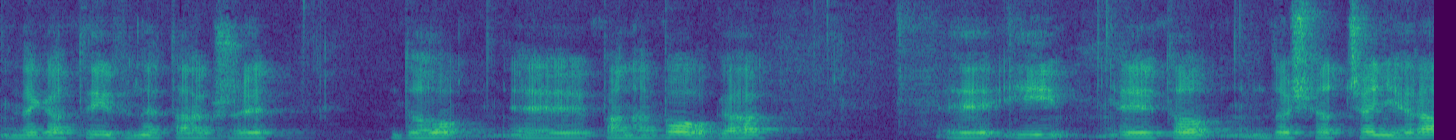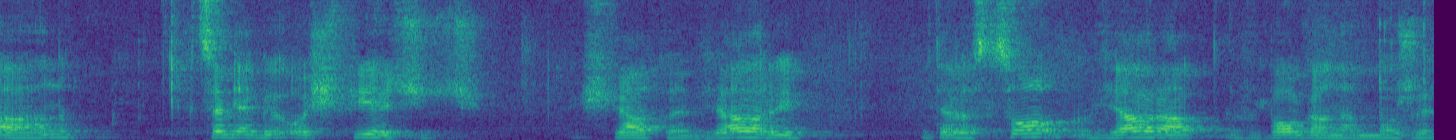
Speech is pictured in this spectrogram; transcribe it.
negatywne także do Pana Boga i to doświadczenie ran chcemy jakby oświecić światłem wiary, I teraz co wiara w Boga nam może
